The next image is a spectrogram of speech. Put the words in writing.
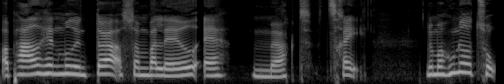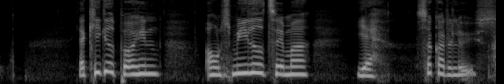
og pegede hen mod en dør, som var lavet af mørkt træ. Nummer 102. Jeg kiggede på hende, og hun smilede til mig. Ja, så går det løs.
